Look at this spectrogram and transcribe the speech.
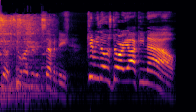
Episode 270. Give me those Dorayaki now!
